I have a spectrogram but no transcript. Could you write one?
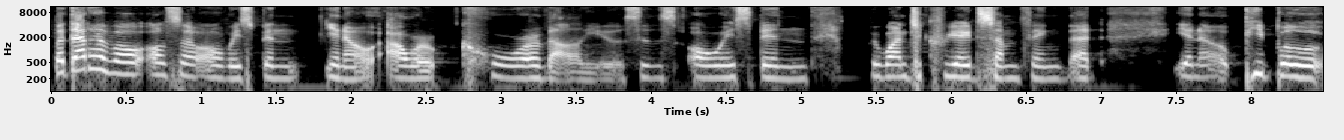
But that have also always been you know our core values. It's always been we want to create something that you know people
